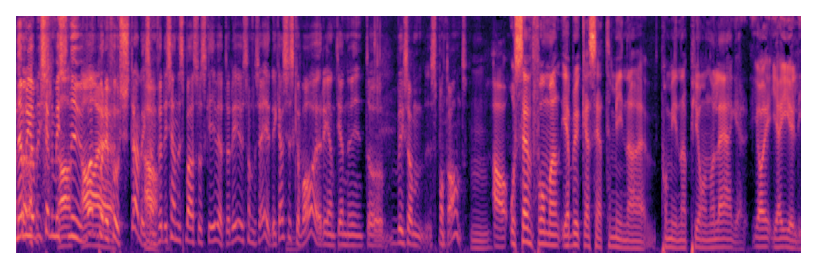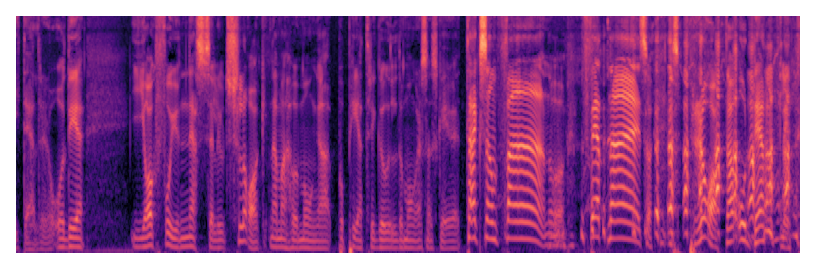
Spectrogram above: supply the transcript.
Nej men jag kände mig Ja, snuvad ja, på ja, det första liksom, Ja. för det kändes bara så skrivet, och det är ju som du säger, det kanske ska vara rent genuint och liksom spontant. Ja, och sen får man, jag brukar säga till mina, på mina pianoläger, jag, jag är ju lite äldre då, och det, jag får ju nässelutslag när man hör många på P3 Guld och många som skriver ”Tack som fan” och ”Fett nice” och prata ordentligt.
